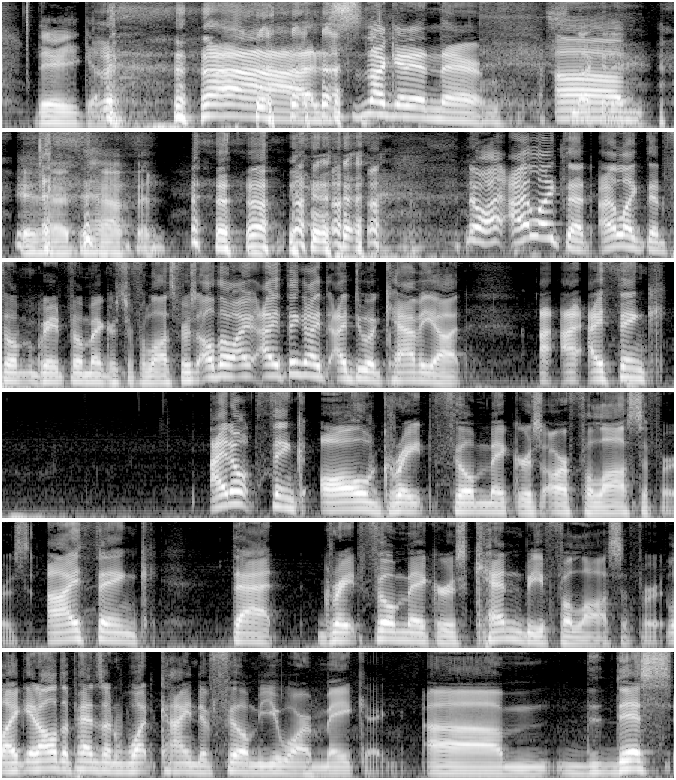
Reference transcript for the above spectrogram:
there you go. ah, snuck it in there. Snuck it in. It had to happen. No, I, I like that. I like that film. Great filmmakers are philosophers. Although I, I think I, I do a caveat. I, I- I think I don't think all great filmmakers are philosophers. I think that great filmmakers can be philosophers. Like it all depends on what kind of film you are making. Um, th- this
